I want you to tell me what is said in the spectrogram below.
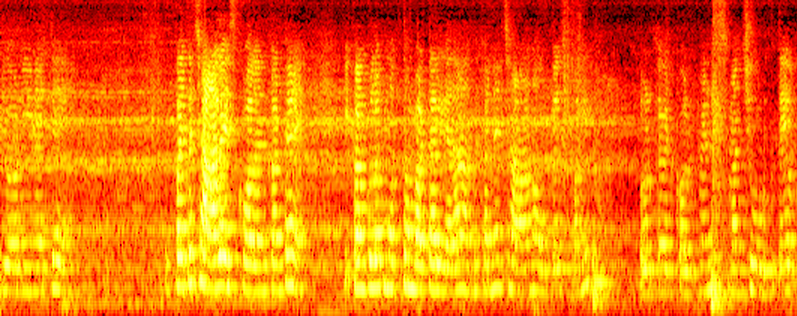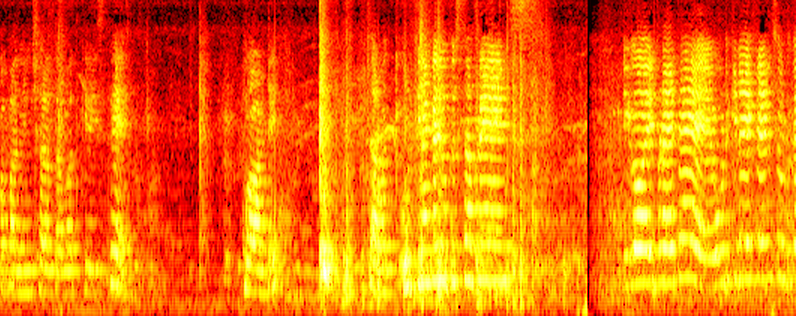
ఇయో నేనైతే ఉప్పు అయితే చాలా వేసుకోవాలి. ఎందుకంటే ఈ కంకులకు మొత్తం పట్టాలి కదా. అందుకనే చాలా ఉప్పు వేసుకొని ఉడకబెట్టుకోవాలి. ఫ్రెండ్స్ మంచిగా ఉడికితే ఒక పది నిమిషాల తర్వాతకి తీస్తే బాగుంటాయి. ఉడికినాక చూపిస్తా ఫ్రెండ్స్ ఇగో ఇప్పుడైతే ఉడికినాయి ఫ్రెండ్స్ ఉడక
